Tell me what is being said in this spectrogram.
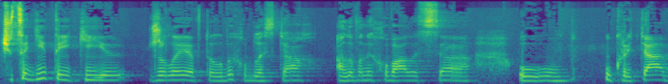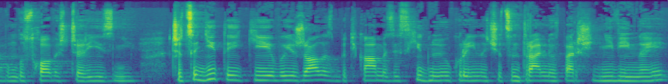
Чи це діти, які жили в тилових областях, але вони ховалися у укриття, бомбосховища різні? Чи це діти, які виїжджали з батьками зі східної України чи центральної в перші дні війни?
